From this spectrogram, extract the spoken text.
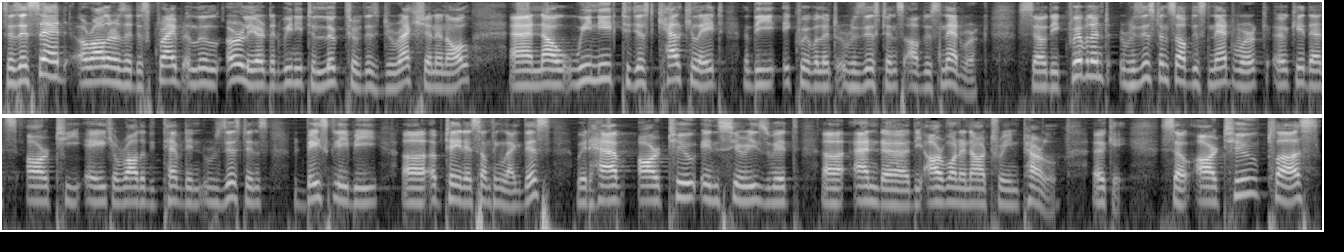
So as I said or rather as I described a little earlier that we need to look through this direction and all and now we need to just calculate the equivalent resistance of this network. So the equivalent resistance of this network okay that's RTH or rather the Thevenin resistance would basically be uh, obtained as something like this. We'd have R2 in series with uh, and uh, the R1 and R3 in parallel. Okay, so R2 plus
